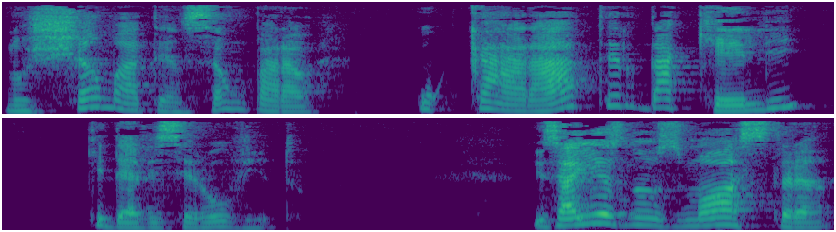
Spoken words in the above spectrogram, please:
nos chama a atenção para o caráter daquele que deve ser ouvido. Isaías nos mostra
